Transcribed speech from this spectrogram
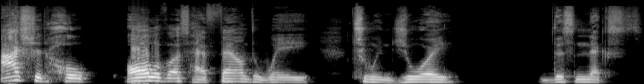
I should hope all of us have found a way to enjoy this next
